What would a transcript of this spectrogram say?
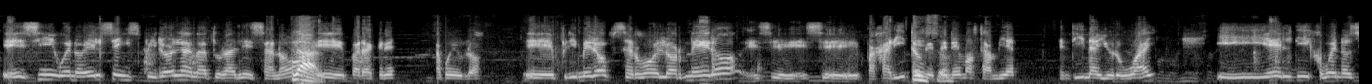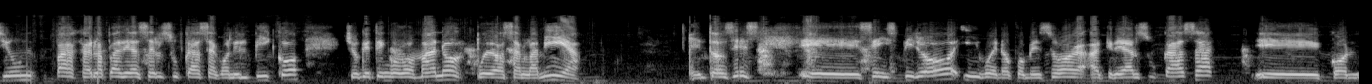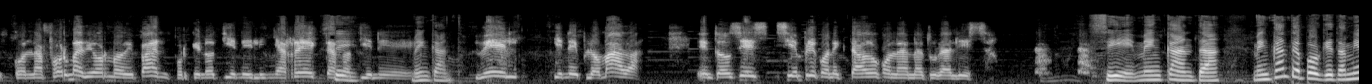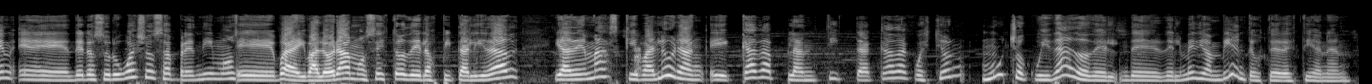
Eh, sí, bueno, él se inspiró en la naturaleza, ¿no? Eh, para crear Casa Pueblo. Eh, primero observó el hornero, ese, ese pajarito que tenemos también en Argentina y Uruguay, y él dijo, bueno, si un pájaro es capaz de hacer su casa con el pico, yo que tengo dos manos puedo hacer la mía. Entonces eh, se inspiró y bueno, comenzó a, crear su casa eh, con, con, la forma de horno de pan, porque no tiene líneas rectas, no tiene me encanta. nivel, tiene plomada entonces siempre conectado con la naturaleza. Sí, me encanta. Me encanta porque también eh, de los uruguayos aprendimos, eh, bueno, y valoramos esto de la hospitalidad y además que valoran eh, cada plantita, cada cuestión, mucho cuidado del, del medio ambiente ustedes tienen.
